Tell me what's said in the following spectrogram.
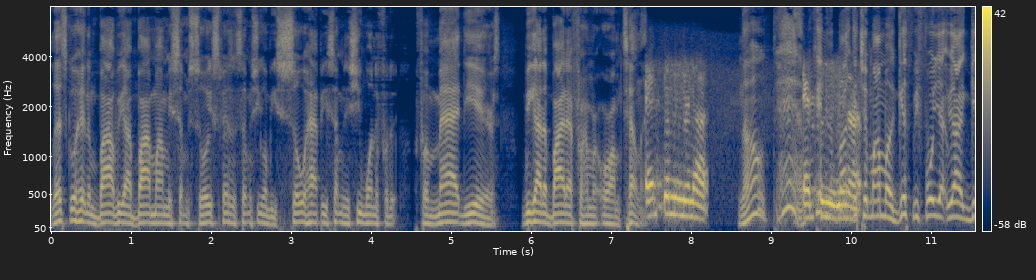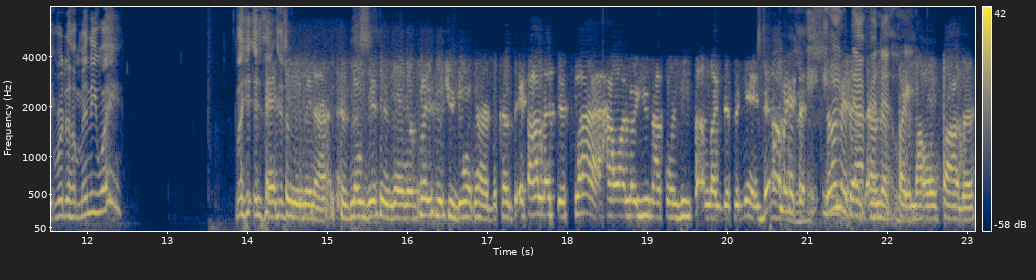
Let's go ahead and buy. We got to buy mommy something so expensive, something she's gonna be so happy, something she wanted for the, for mad years. We got to buy that for her, or I'm telling. Absolutely not. No, damn. Absolutely buy- not. get your mama a gift before you, you get rid of him anyway. Like, it's, it's, Absolutely not. Because no gift is going to replace what you're doing to her. Because if I let this slide, how I know you're not going to do something like this again? Then I'm going to have He- to, then I'm going to have to end up definitely- fighting my own father.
